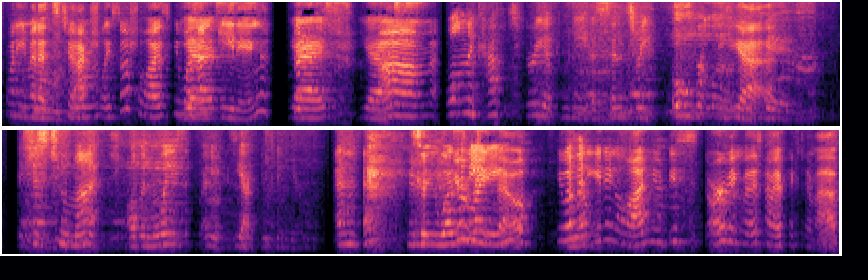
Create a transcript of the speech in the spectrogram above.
20 minutes to actually socialize, he wasn't yes. eating. Yes, yes. Um, well, in the cafeteria can be a sensory overload yes. for kids. It's just too much. All the noise. Anyways, yeah, continue. And so he wasn't you're eating. Right, though. He wasn't yep. eating a lot. He would be starving by the time I picked him up.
